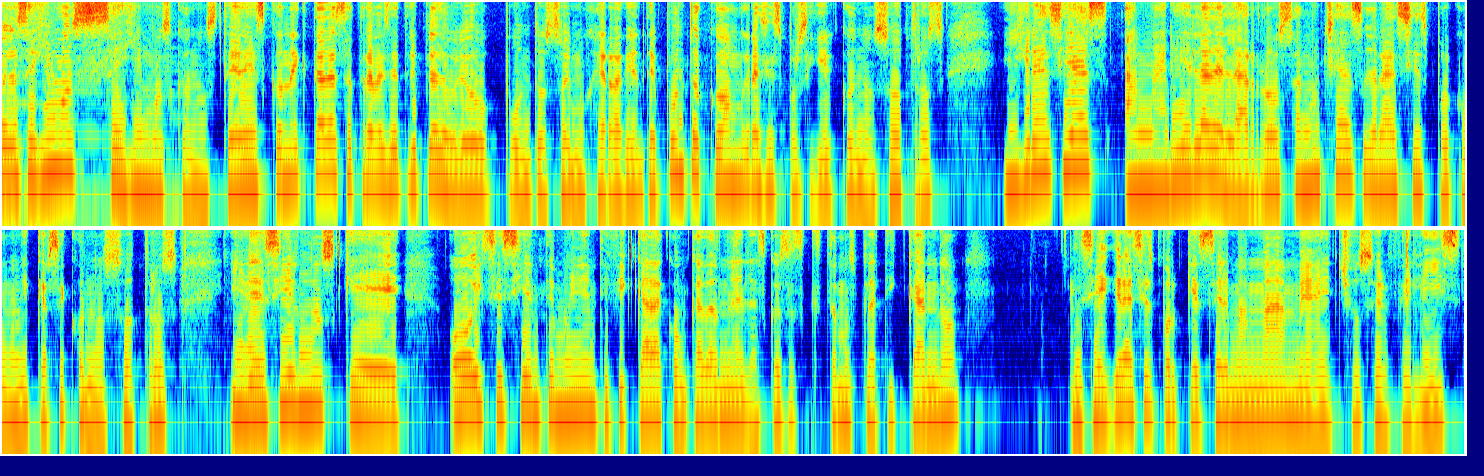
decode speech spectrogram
Bueno, seguimos, seguimos con ustedes, conectadas a través de www.soymujerradiante.com. Gracias por seguir con nosotros. Y gracias a Mariela de la Rosa, muchas gracias por comunicarse con nosotros y decirnos que hoy se siente muy identificada con cada una de las cosas que estamos platicando Dice, gracias porque ser mamá me ha hecho ser feliz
